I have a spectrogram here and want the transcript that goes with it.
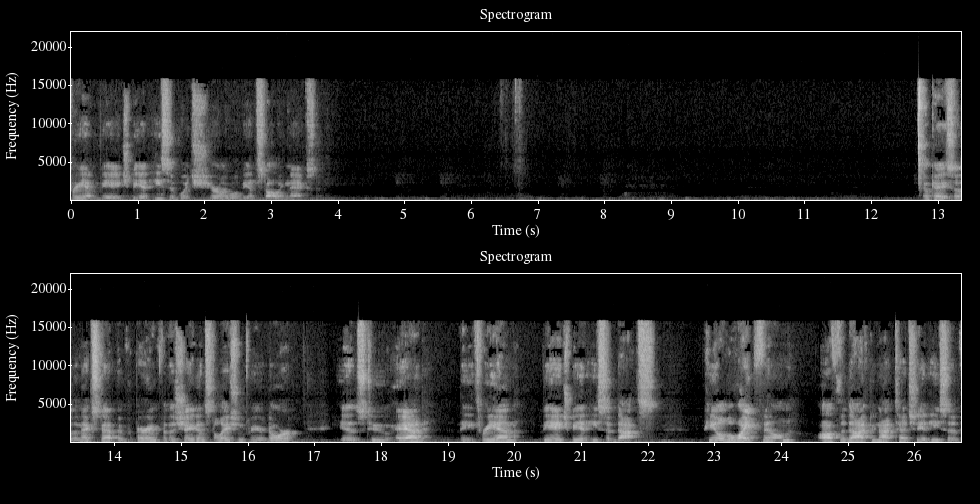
3M VHB adhesive, which Shirley will be installing next. Okay, so the next step in preparing for the shade installation for your door is to add the 3M VHB adhesive dots. Peel the white film off the dot, do not touch the adhesive,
